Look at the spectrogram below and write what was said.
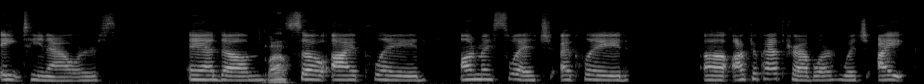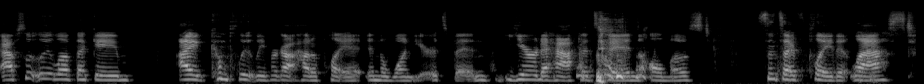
18 hours, and um, Wow. so I played on my Switch. I played uh, Octopath Traveler, which I absolutely love that game. I completely forgot how to play it in the one year it's been. Year and a half it's been almost since I've played it last.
